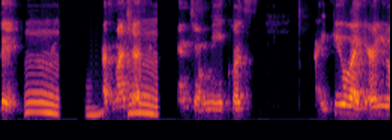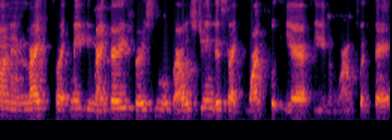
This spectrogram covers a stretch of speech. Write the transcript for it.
there mm. as much mm. as it mm. depends on me. Because I feel like early on in life, like maybe my very first move, I was doing this like one foot here, you know, one foot there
